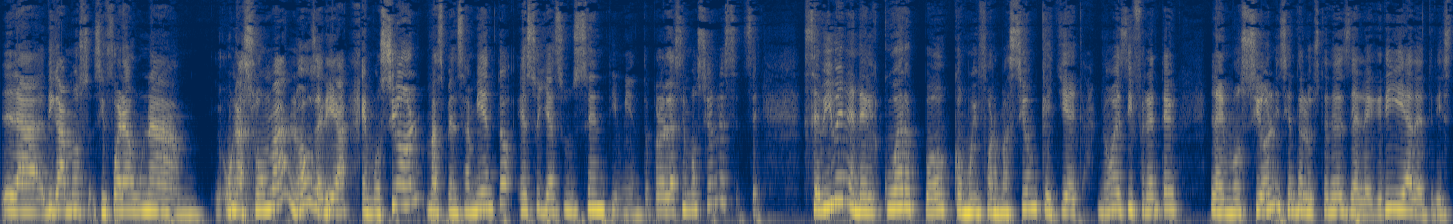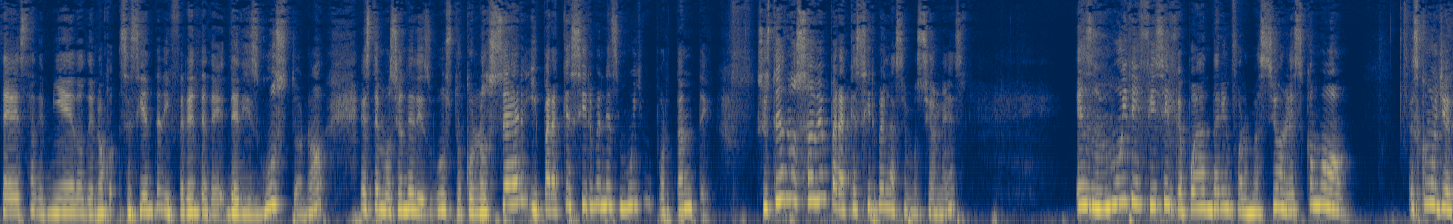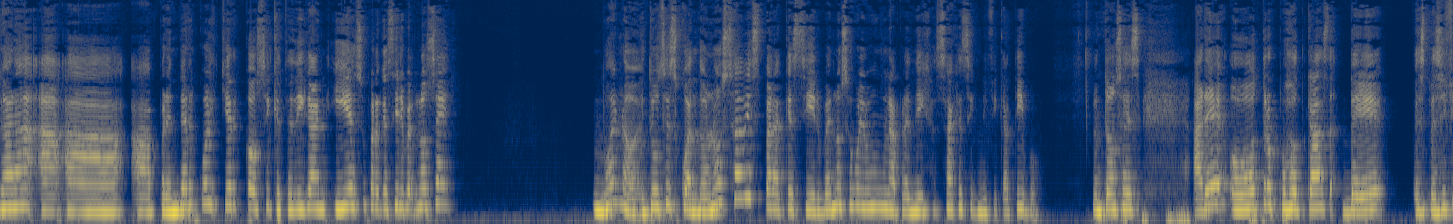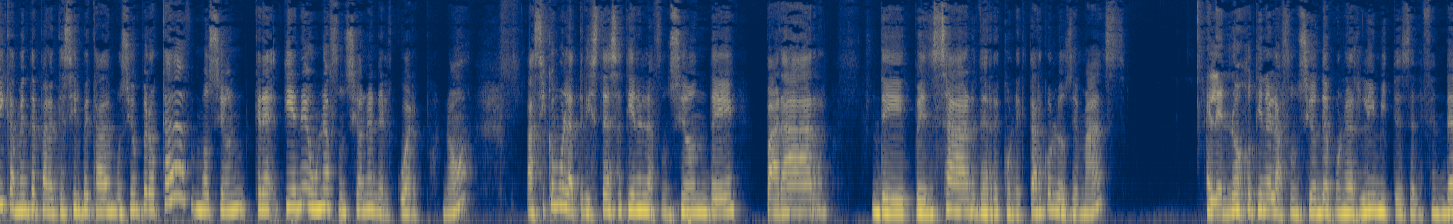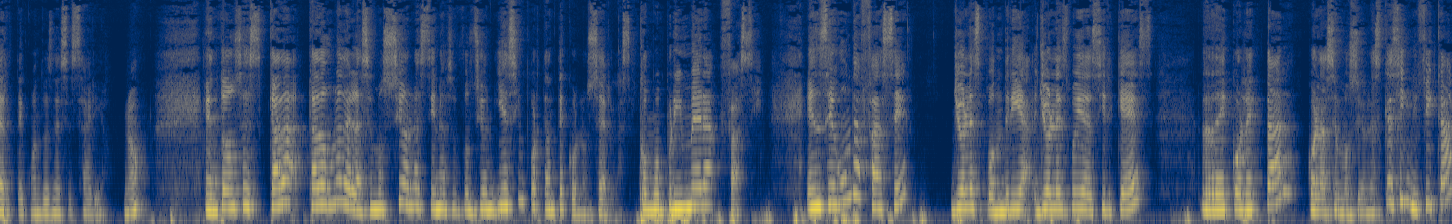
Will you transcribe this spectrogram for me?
la, digamos, si fuera una, una suma, ¿no? Sería emoción más pensamiento, eso ya es un sentimiento, pero las emociones se, viven en el cuerpo como información que llega, ¿no? Es diferente la emoción, y siéntalo ustedes de alegría, de tristeza, de miedo, de enojo, se siente diferente, de, de, disgusto, ¿no? Esta emoción de disgusto, conocer y para qué sirven es muy importante. Si ustedes no saben para qué sirven las emociones, es muy difícil que puedan dar información. Es como, es como llegar a, aprender cualquier cosa y que te digan, ¿y eso para qué sirve? No sé. Bueno, entonces cuando no sabes para qué sirve, no se vuelve un aprendizaje significativo. Entonces, haré otro podcast de específicamente para qué sirve cada emoción, pero cada emoción tiene una función en el cuerpo, ¿no? Así como la tristeza tiene la función de parar, de pensar, de reconectar con los demás, el enojo tiene la función de poner límites, de defenderte cuando es necesario, ¿no? Entonces, cada, cada una de las emociones tiene su función y es importante conocerlas como primera fase. En segunda fase, yo les pondría, yo les voy a decir que es reconectar con las emociones. ¿Qué significa?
